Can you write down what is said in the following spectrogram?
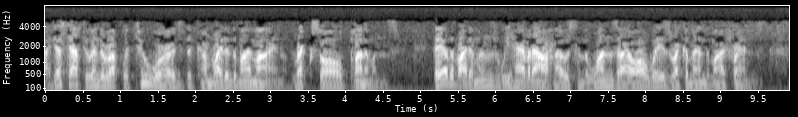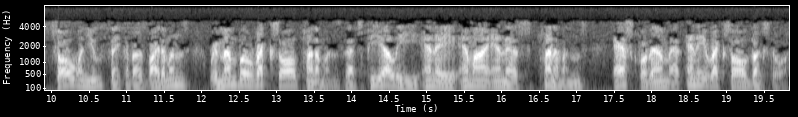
I just have to interrupt with two words that come right into my mind Rexall Plenamins. They are the vitamins we have at our house and the ones I always recommend to my friends. So when you think about vitamins, remember Rexall Plenamins. That's P L E N A M I N S Plenamins. Ask for them at any Rexall drugstore.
